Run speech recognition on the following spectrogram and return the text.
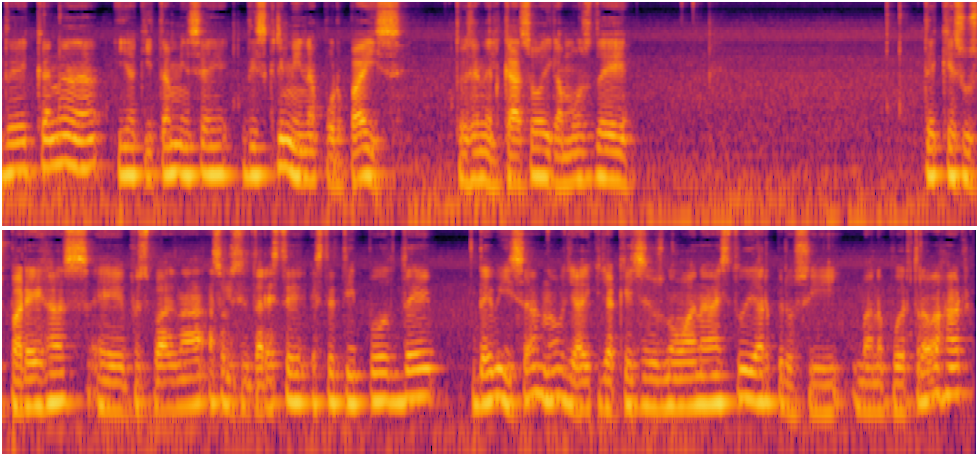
de Canadá y aquí también se discrimina por país. Entonces en el caso, digamos, de, de que sus parejas eh, pues van a solicitar este, este tipo de, de visa, ¿no? ya, ya que ellos no van a estudiar, pero sí van a poder trabajar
